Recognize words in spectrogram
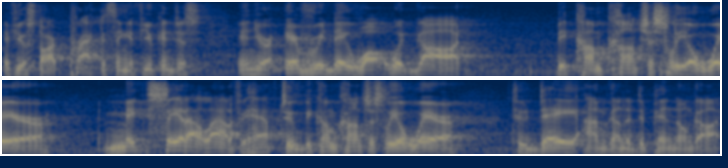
If you'll start practicing, if you can just in your everyday walk with God, become consciously aware. Make, say it out loud if you have to. Become consciously aware. Today, I'm going to depend on God.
